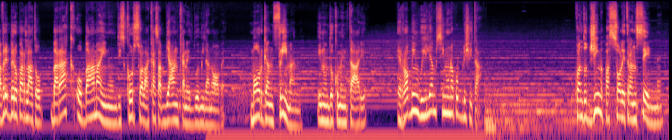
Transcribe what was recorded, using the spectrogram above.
avrebbero parlato Barack Obama in un discorso alla Casa Bianca nel 2009, Morgan Freeman in un documentario e Robin Williams in una pubblicità. Quando Jim passò le transenne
